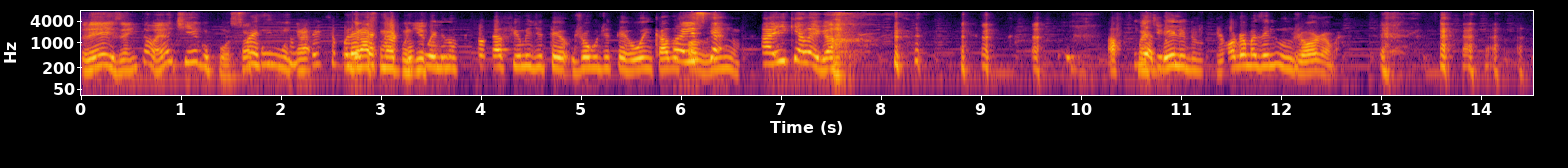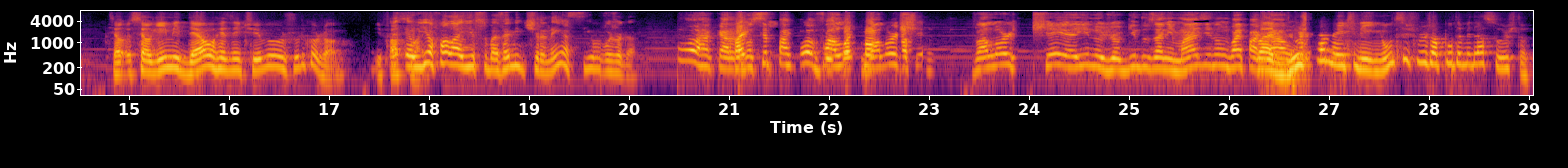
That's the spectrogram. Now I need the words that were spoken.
3, é, então, é antigo, pô. Só Mas com um, gra um gráfico mais bonito. Ele não vai jogar filme de jogo de terror em casa Mas sozinho. Que é, aí que é legal. A filha mas, tipo... dele joga, mas ele não joga, mano. se, se, alguém me der o Resident Evil, eu juro que eu jogo. Eu ia falar isso, mas é mentira, nem assim eu vou jogar. Porra, cara, Vai, você pagou valor, valor, cheio, valor cheio aí no joguinho dos animais e não vai pagar. Justamente, o... nenhum desses filhos da puta me dá susto.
